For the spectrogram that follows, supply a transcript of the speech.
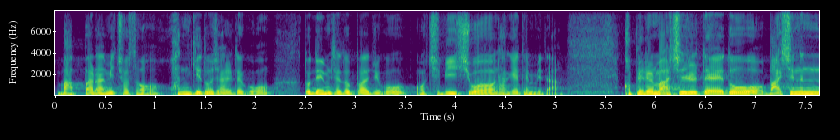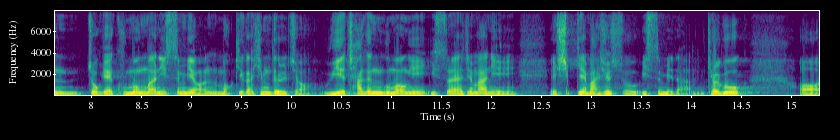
맞바람이 쳐서 환기도 잘 되고 또 냄새도 빠지고 어, 집이 시원하게 됩니다. 커피를 마실 때에도 마시는 쪽에 구멍만 있으면 먹기가 힘들죠. 위에 작은 구멍이 있어야지만이 쉽게 마실 수 있습니다. 결국 어,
